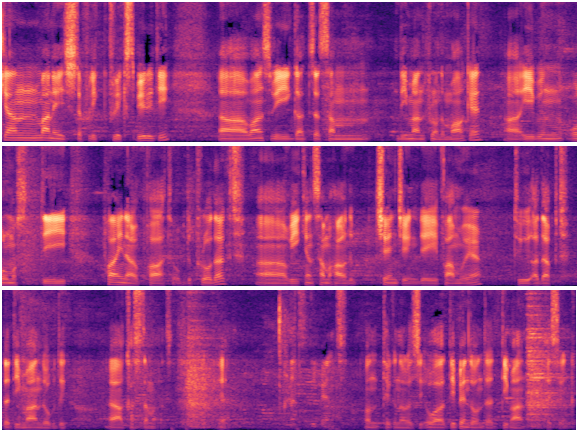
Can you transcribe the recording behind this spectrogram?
can manage the flexibility uh, once we got the, some demand from the market. Uh, even almost the final part of the product, uh, we can somehow changing the firmware to adapt the demand of the uh, customers. Yeah, that depends on technology or depends on the demand. I think.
